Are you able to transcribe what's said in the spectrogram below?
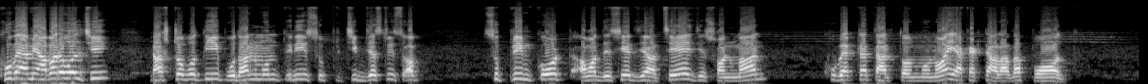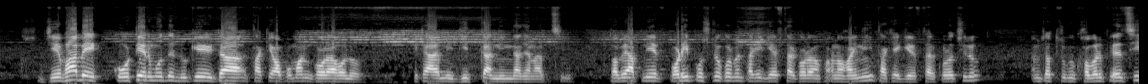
খুব, আমি আবারও বলছি, রাষ্ট্রপতি, প্রধানমন্ত্রী chief justice of supreme court আমার দেশের যে আছে, যে সম্মান, খুব একটা তারতম্য নয়, এক একটা আলাদা পদ। যেভাবে কোর্টের মধ্যে ঢুকে এটা তাকে অপমান করা হলো, এটা আমি ধিৎকার, নিন্দা জানাচ্ছি। তবে আপনি এর পরেই প্রশ্ন করবেন, তাকে গ্রেফতার করা করা হয়নি, তাকে গ্রেফতার করেছিল। আমি যতটুকু খবর পেয়েছি,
